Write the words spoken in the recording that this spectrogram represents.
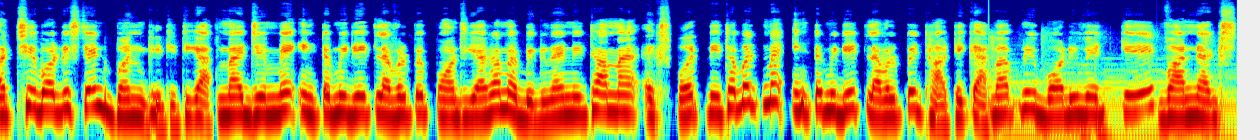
अच्छी बॉडी स्ट्रेंथ बन गई थी, ठीक है? मैं जिम में इंटरमीडिएट लेवल पे पहुँच गया था, मैं बिगनर नहीं था, मैं एक्सपर्ट नहीं था बट मैं इंटरमीडिएट लेवल पे था, ठीक है? मैं अपनी बॉडी वेट के one X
